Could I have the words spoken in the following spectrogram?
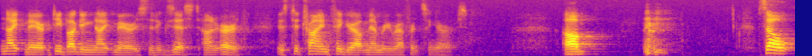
nightmare, debugging nightmares that exist on Earth, is to try and figure out memory referencing errors. Um, so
